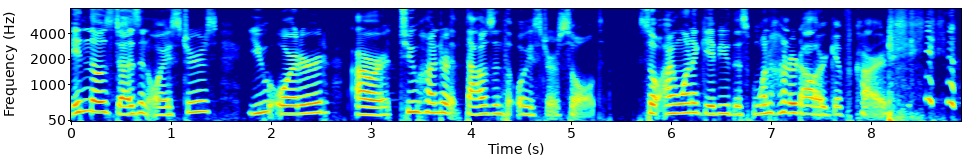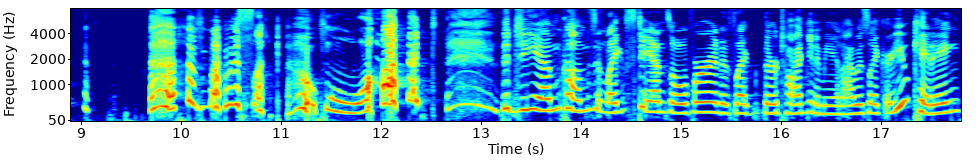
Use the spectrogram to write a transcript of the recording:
in those dozen oysters you ordered our 200000th oyster sold. So i want to give you this $100 gift card I was like, what? The GM comes and like stands over and is like, they're talking to me. And I was like, are you kidding?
